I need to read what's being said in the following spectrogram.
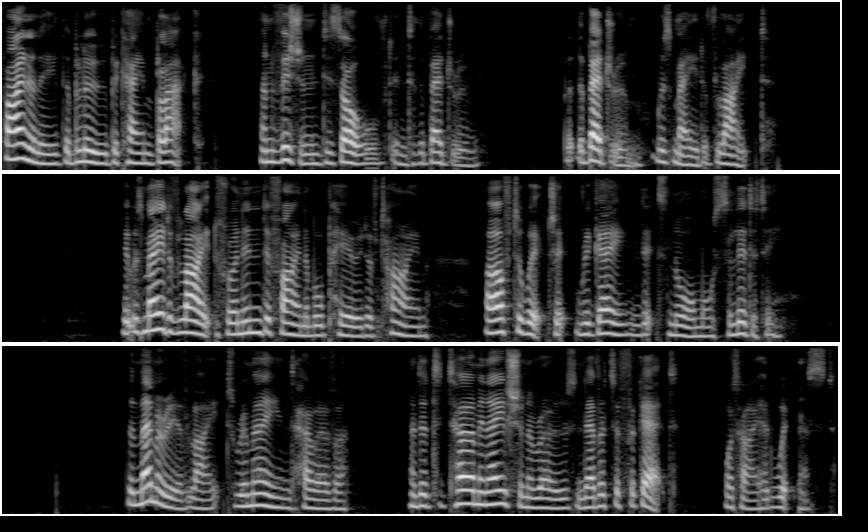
Finally, the blue became black, and vision dissolved into the bedroom. But the bedroom was made of light. It was made of light for an indefinable period of time, after which it regained its normal solidity. The memory of light remained, however, and a determination arose never to forget what I had witnessed.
